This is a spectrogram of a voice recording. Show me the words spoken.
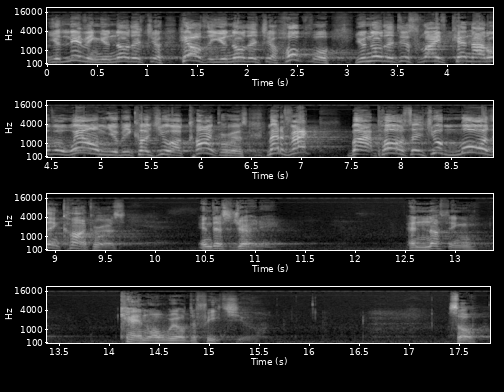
you're living, you know that you're healthy, you know that you're hopeful, you know that this life cannot overwhelm you because you are conquerors. Matter of fact, by, Paul says you're more than conquerors in this journey, and nothing can or will defeat you. So,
